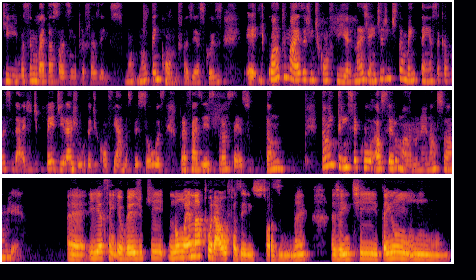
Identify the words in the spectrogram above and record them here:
que você não vai estar sozinho para fazer isso. Não, não tem como fazer as coisas. É, e quanto mais a gente confia na gente, a gente também tem essa capacidade de pedir ajuda, de confiar nas pessoas para fazer esse processo tão, tão intrínseco ao ser humano, né? não só à mulher. É, e assim, eu vejo que não é natural fazer isso sozinho, né? A gente tem um, um,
